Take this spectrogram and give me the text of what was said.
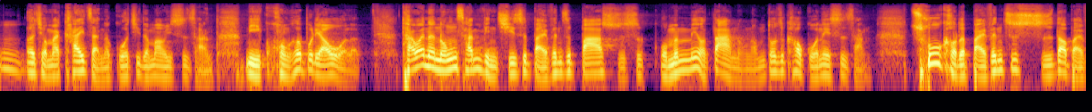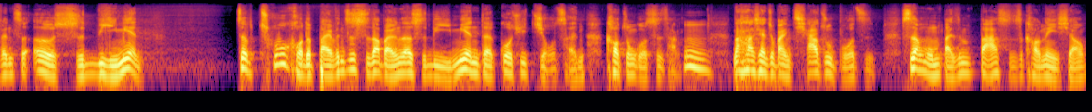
嗯，而且我们还开展了国际的贸易市场，你恐吓不了我了。台湾的农产品其实百分之八十是我们没有大农了，我们都是靠国内市场，出口的百分之十到百分之二十里面。这出口的百分之十到百分之二十里面的过去九成靠中国市场，嗯，那他现在就把你掐住脖子。实际上我们百分之八十是靠内销，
